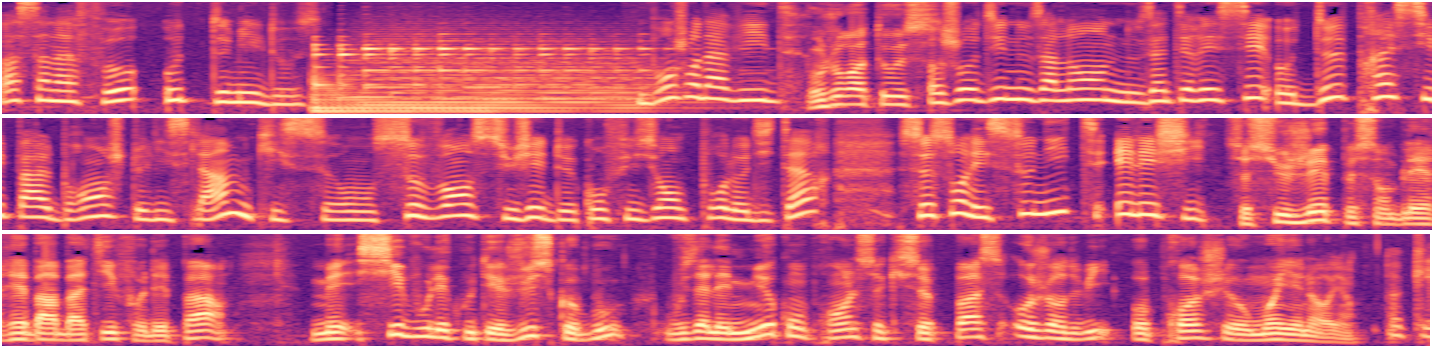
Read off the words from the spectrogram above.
Face à l'info, août 2012. Bonjour David. Bonjour à tous. Aujourd'hui, nous allons nous intéresser aux deux principales branches de l'islam qui sont souvent sujet de confusion pour l'auditeur. Ce sont les sunnites et les chiites. Ce sujet peut sembler rébarbatif au départ, mais si vous l'écoutez jusqu'au bout, vous allez mieux comprendre ce qui se passe aujourd'hui au Proche et au Moyen-Orient. Ok,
